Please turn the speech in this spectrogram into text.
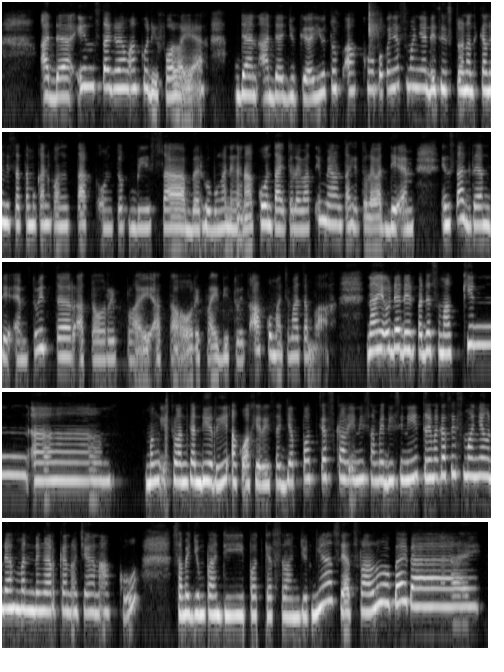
ada Instagram aku di follow ya. Dan ada juga YouTube aku. Pokoknya semuanya di situ. Nanti kalian bisa temukan kontak untuk bisa berhubungan dengan aku. Entah itu lewat email entah itu lewat DM Instagram DM Twitter atau reply atau reply di tweet aku macam-macam lah. Nah ya udah daripada semakin um, mengiklankan diri, aku akhiri saja podcast kali ini sampai di sini. Terima kasih semuanya udah mendengarkan ocehan aku. Sampai jumpa di podcast selanjutnya. Sehat selalu. Bye bye.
